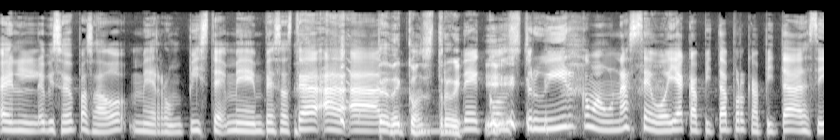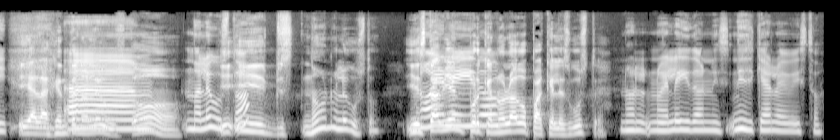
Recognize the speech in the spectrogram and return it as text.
en el episodio pasado me rompiste, me empezaste a, a- a Te deconstruí. deconstruir como una cebolla capita por capita, así. Y a la gente no le gustó. ¿no le gustó? Y, y, pues, no, no le gustó. Y No está bien porque no lo hago para que les guste. No, no he leído, ni, ni siquiera lo he visto.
